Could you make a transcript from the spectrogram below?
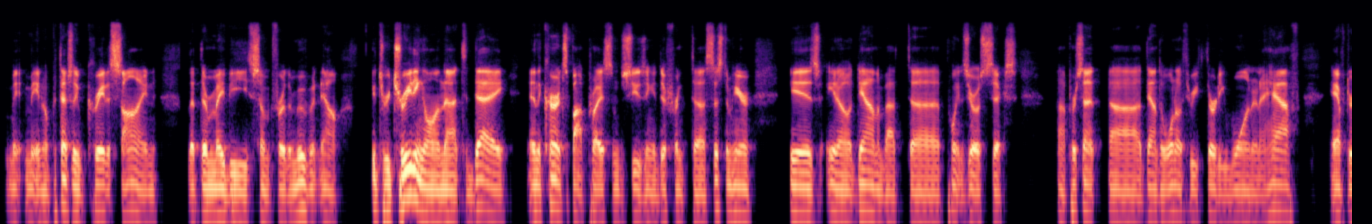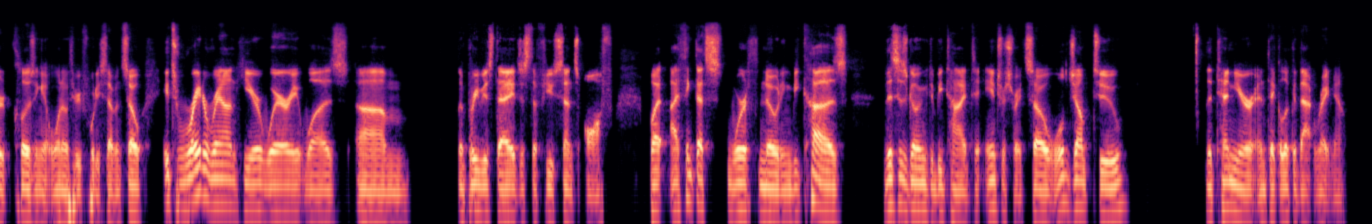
you know, potentially create a sign that there may be some further movement. Now, it's retreating on that today, and the current spot price. I'm just using a different uh, system here. Is you know down about uh, 0.06 uh, percent uh, down to 103.31 and a half after closing at 103.47. So it's right around here where it was um, the previous day, just a few cents off. But I think that's worth noting because this is going to be tied to interest rates. So we'll jump to the 10 year and take a look at that right now.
